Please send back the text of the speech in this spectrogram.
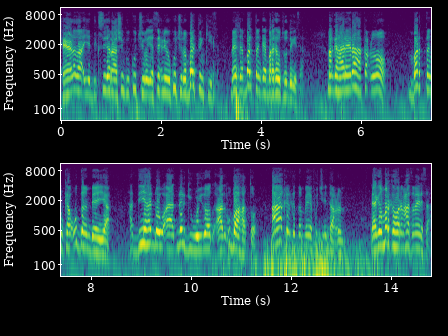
xeedhada iyo digsiga raashinku ku jiro iyo sixnigu ku jiro bartankiisa. Meesha bartankaay barakada ku soo degaysaa marka hareeraha ka cuno bartanka u dambeeya haddii hadhow aad dhargi weydo aad u baahato aakhirka dambeeya fuji intaa cun. Laakiin marka hore maxaad samaynaysaa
